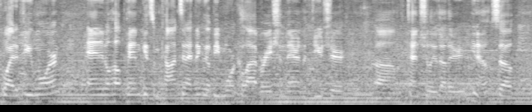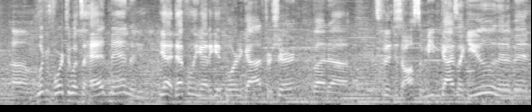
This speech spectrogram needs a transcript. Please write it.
quite a few more, and it'll help him get some content. I think there'll be more collaboration there in the future, um, potentially with other. You know, so um, looking forward to what's ahead, man. And yeah, definitely got to give glory to God for sure. But uh, it's been just awesome meeting guys like you that have been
